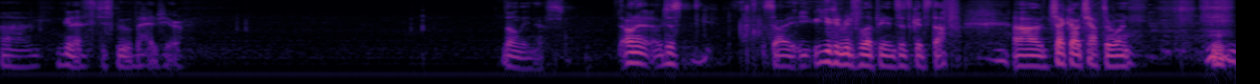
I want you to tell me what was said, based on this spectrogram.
Uh, I'm going to just move ahead here. Loneliness. I want to just, sorry, you, you, can read Philippians, it's good stuff. Uh, check out chapter one.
